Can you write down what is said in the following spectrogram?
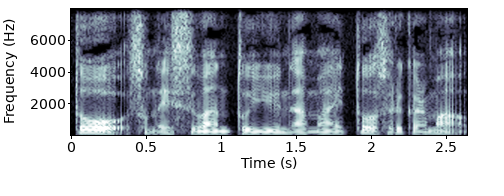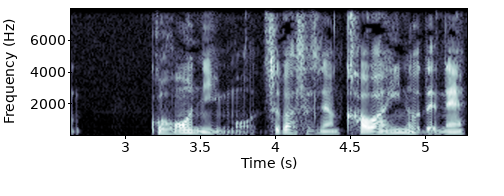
と、その S1 という名前と、それからまあ、ご本人も翼ちゃん可愛いのでね、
